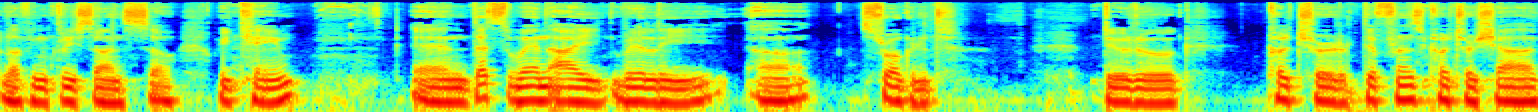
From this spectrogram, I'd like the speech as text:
loving three sons, so we came, and that's when I really uh, struggled due to cultural difference, culture shock,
